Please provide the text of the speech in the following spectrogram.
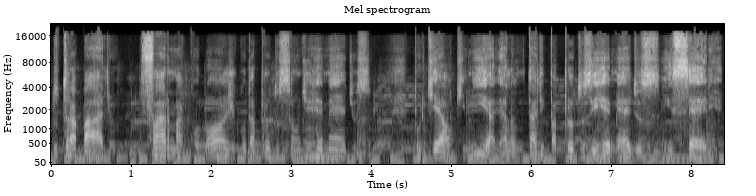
do trabalho farmacológico da produção de remédios, porque a alquimia ela não está ali para produzir remédios em série,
